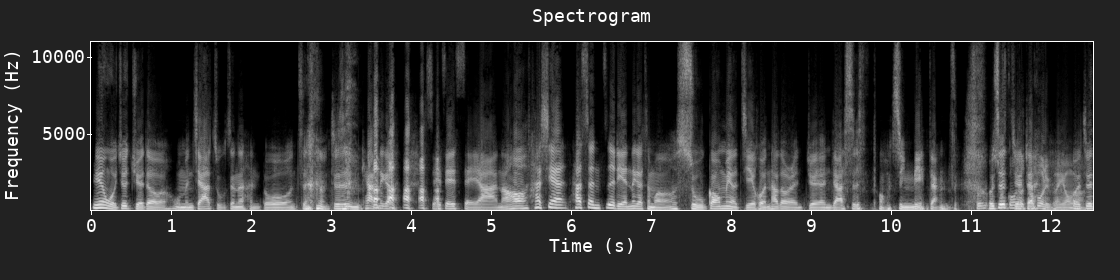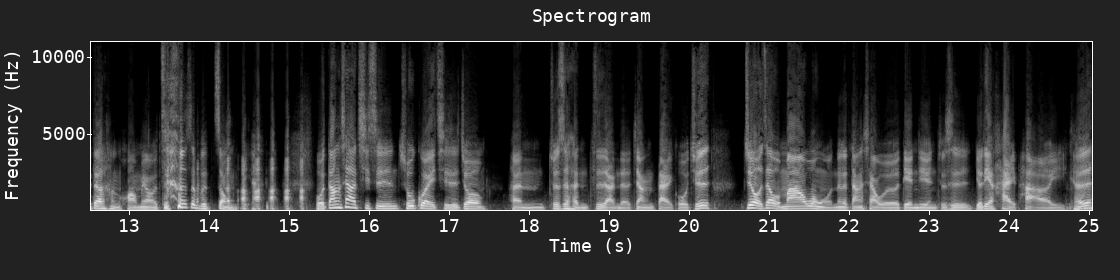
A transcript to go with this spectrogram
因为我就觉得我们家族真的很多，真的就是你看那个 谁谁谁啊，然后他现在他甚至连那个什么叔公没有结婚，他都人觉得人家是同性恋这样子，我就觉得交过女朋友我觉得很荒谬，这这不是重点。我当下其实出柜其实就很就是很自然的这样带过，其实只有在我妈问我那个当下，我有点点就是有点害怕而已，可是。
